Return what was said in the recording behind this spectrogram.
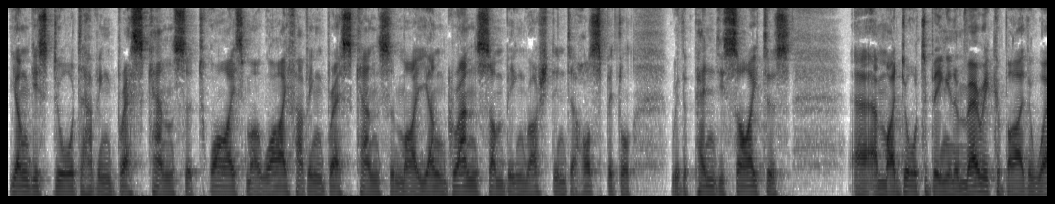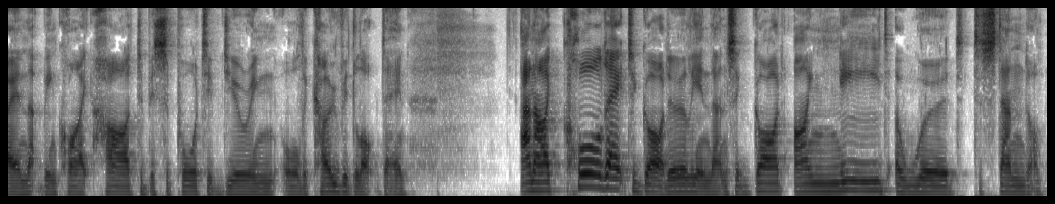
youngest daughter having breast cancer twice, my wife having breast cancer, my young grandson being rushed into hospital with appendicitis. Uh, and my daughter being in America, by the way, and that being quite hard to be supportive during all the COVID lockdown. And I called out to God early in that and said, God, I need a word to stand on.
